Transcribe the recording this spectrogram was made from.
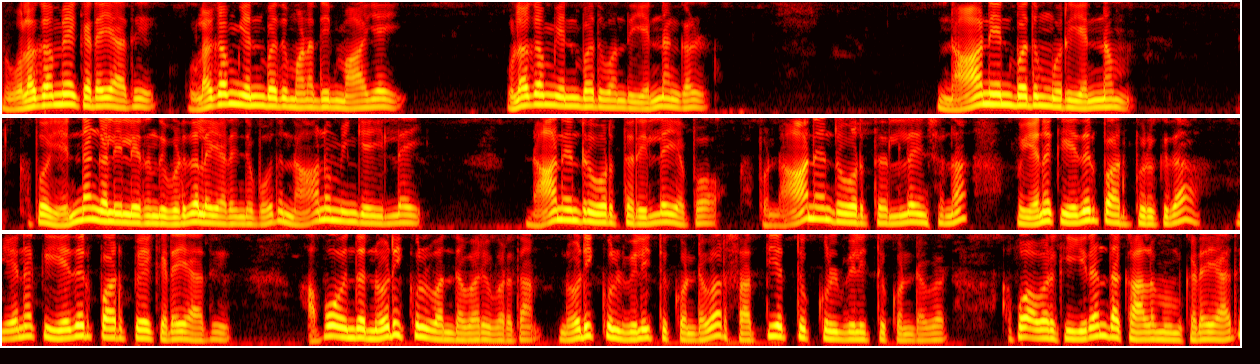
உலகமே கிடையாது. உலகம் என்பது மனதின் மாயை. உலகம் என்பது வந்து எண்ணங்கள். நான் என்பதும் ஒரு எண்ணம். அப்போ எண்ணங்களிலிருந்து விடுதலை அடைந்த போது நானும் இங்கே இல்லை. நான் என்று ஒருத்தர் இல்லை அப்போ. அப்போ நான் என்று ஒருத்தர் இல்லைன்னு சொன்னால் இப்போ எனக்கு எதிர்பார்ப்பு இருக்குதா? எனக்கு எதிர்பார்ப்பே கிடையாது. அப்போது இந்த நொடிக்குள் வந்தவர் இவர் தான் நொடிக்குள் விழித்து கொண்டவர் சத்தியத்துக்குள் விழித்து கொண்டவர். அப்போது அவருக்கு இறந்த காலமும் கிடையாது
